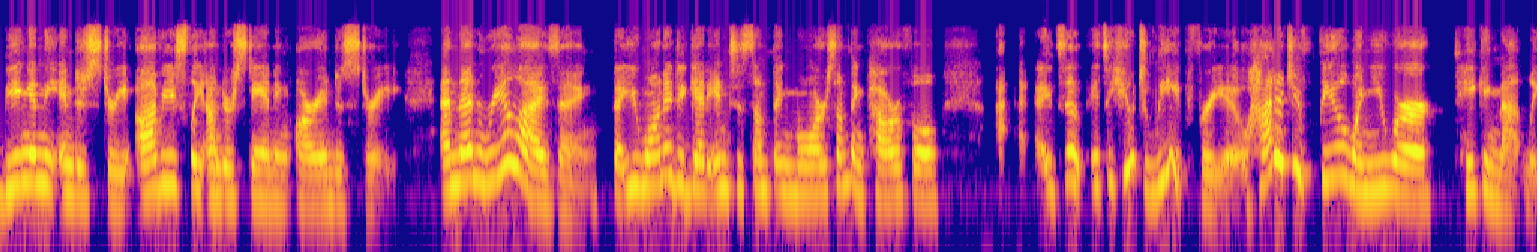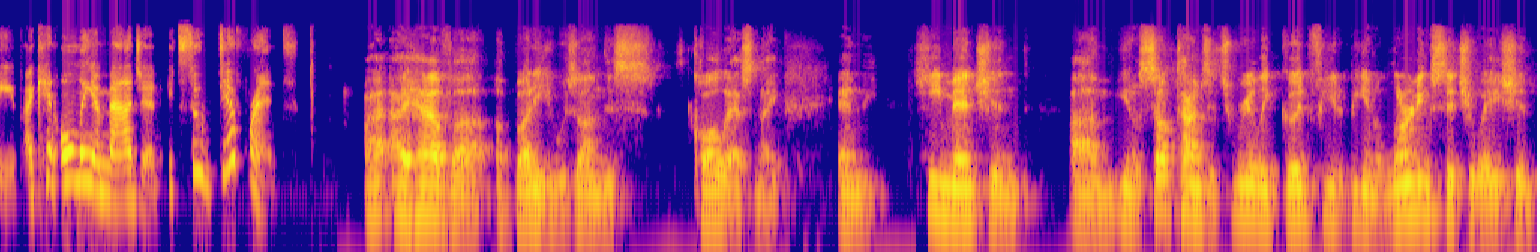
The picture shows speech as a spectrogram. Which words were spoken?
being in the industry, obviously understanding our industry, and then realizing that you wanted to get into something more, something powerful. It's a it's a huge leap for you. How did you feel when you were taking that leap? I can only imagine. It's so different. I, I have a, a, buddy who was on this call last night, and he mentioned, um, you know, sometimes it's really good for you to be in a learning situation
